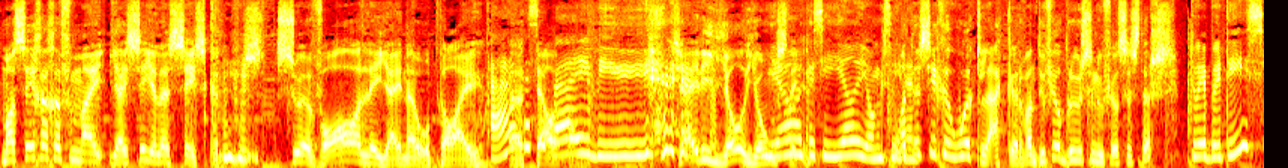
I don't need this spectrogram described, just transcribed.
Maar sê gou vir my, jy sê jy is 6 kinders. Mm -hmm. So waar lê jy nou op daai uh, 'n tel? baby. Jy die heel jongste. ja, ek is die heel jongste. Maar dit is seker ook lekker want hoeveel broers en hoeveel susters? twee boeties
